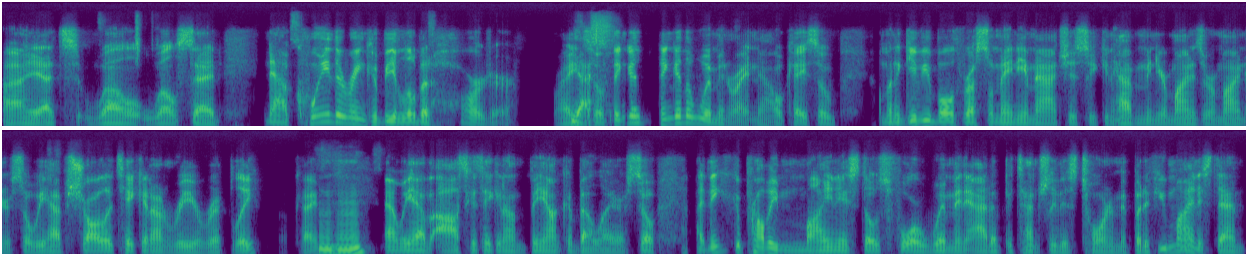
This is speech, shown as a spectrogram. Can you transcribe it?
Uh, that's well well said. Now, Queen of the Ring could be a little bit harder, right? So think of think of the women right now. Okay, so I'm going to give you both WrestleMania matches so you can have them in your mind as a reminder. So we have Charlotte taking on Rhea Ripley. Okay. Mhm. And we have Asuka taking on Bianca Belair. So I think you could probably minus those four women out of potentially this tournament. But if you minus them,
